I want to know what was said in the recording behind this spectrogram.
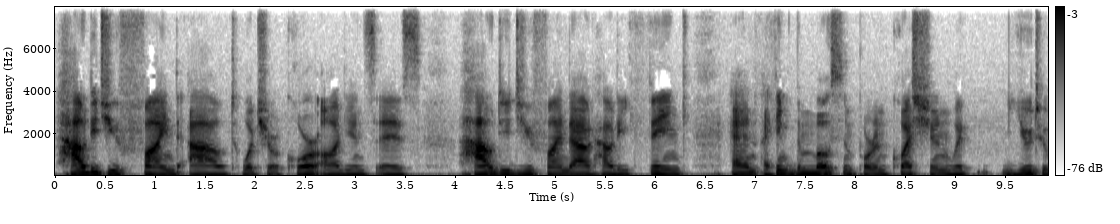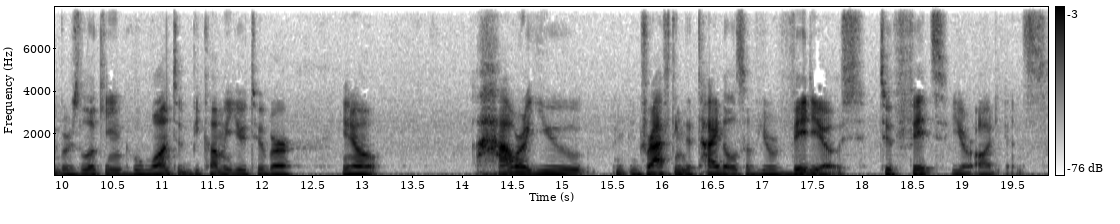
How did you find out what your core audience is? How did you find out how they think? And I think the most important question with YouTubers looking who want to become a YouTuber, you know, how are you drafting the titles of your videos to fit your audience?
